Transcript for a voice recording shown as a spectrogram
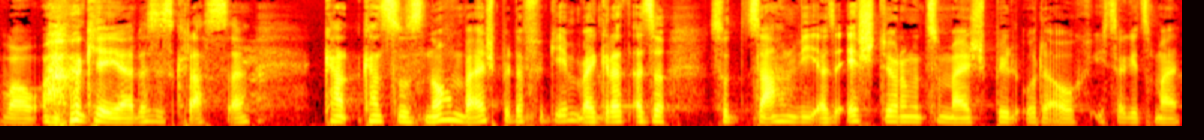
Wow, okay, ja, das ist krass. Kann, kannst du uns noch ein Beispiel dafür geben? Weil gerade, also so Sachen wie also Essstörungen zum Beispiel oder auch, ich sage jetzt mal,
